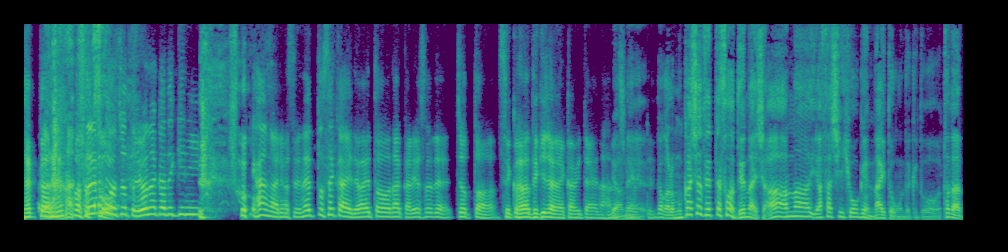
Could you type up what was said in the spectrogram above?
若干ね。まあそれはでもちょっと世の中的に批判がありますよ。ネット世界で割と、なんかね、それでちょっとセクハラ的じゃないかみたいないや話があって。ね、だから昔は絶対そうは出ないし、ああんな優しい表現ないと思うんだけど、ただ、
